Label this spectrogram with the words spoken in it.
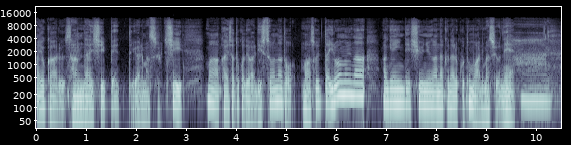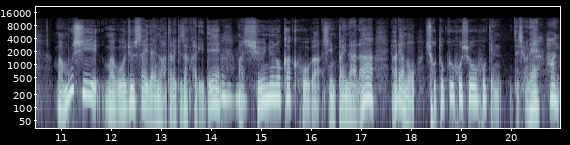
まあ、よくある三大疾病って言われますし、まあ、会社とかではリストラなど、まあ、そういったいろんなまあ原因で収入がなくなることもありますよね。はい。まあ、もし、まあ、50歳代の働き盛りで、まあ、収入の確保が心配なら、やはりあの、所得保障保険ですよね。はい。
